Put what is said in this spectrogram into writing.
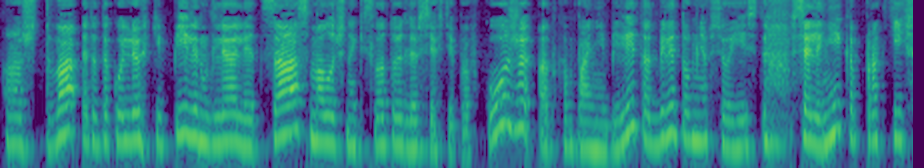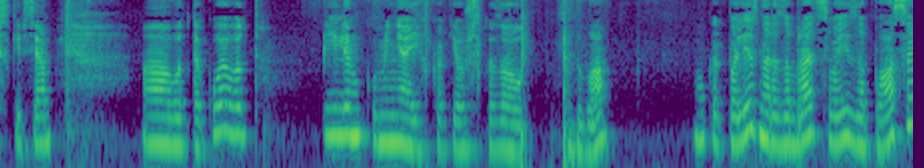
аж два. Это такой легкий пилинг для лица с молочной кислотой для всех типов кожи от компании Белит. От Белита у меня все есть, вся линейка практически вся. А, вот такой вот пилинг. У меня их, как я уже сказала, два. Ну, как полезно разобрать свои запасы.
